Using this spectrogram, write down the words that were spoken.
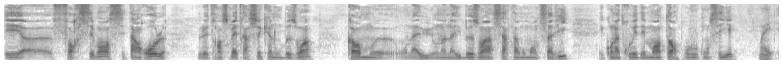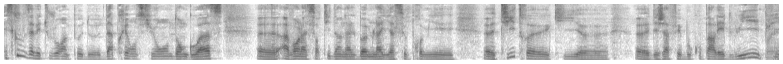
et euh, forcément, c'est un rôle de le transmettre à ceux qui en ont besoin, comme euh, on, a eu, on en a eu besoin à un certain moment de sa vie et qu'on a trouvé des mentors pour vous conseiller. Ouais. Est-ce que vous avez toujours un peu d'appréhension, d'angoisse euh, avant la sortie d'un album? Là, il y a ce premier euh, titre euh, qui déjà fait beaucoup parler de lui. Puis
